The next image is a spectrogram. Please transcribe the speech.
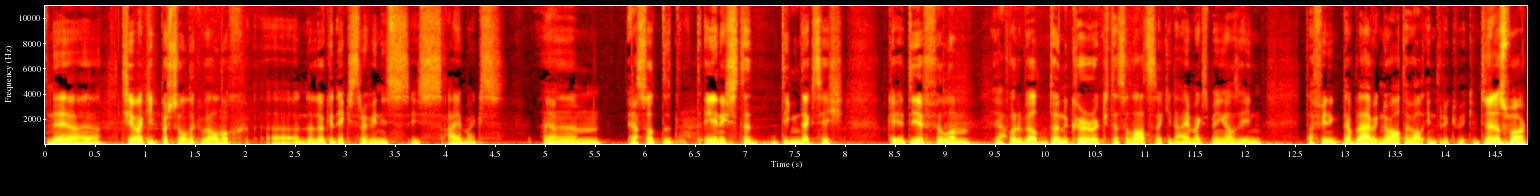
Nee, ja, ja. Hetgeen wat ik persoonlijk wel nog eh, een leuke extra vind, is, is IMAX. Ja. Ehm, Dat is zo het, het enigste ding dat ik zeg... Oké, die film, bijvoorbeeld Dunkirk, dat is de laatste dat ik in IMAX ben gaan zien. Dat, vind ik, dat blijf ik nog altijd wel indrukwekkend. Nee, dat is waar.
